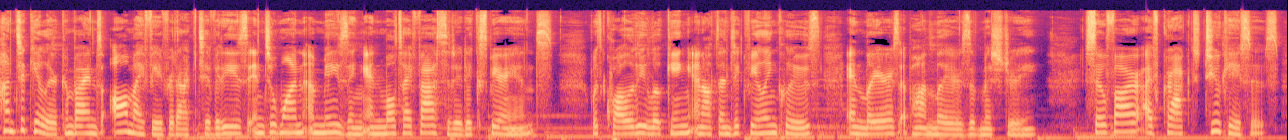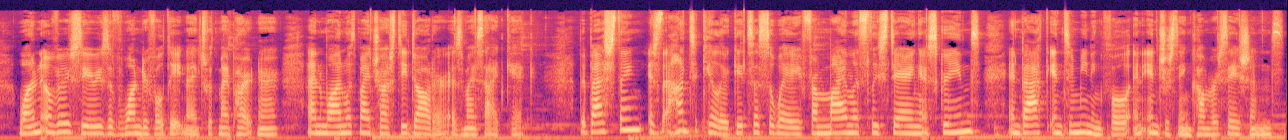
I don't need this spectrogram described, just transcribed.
Hunt a Killer combines all my favorite activities into one amazing and multifaceted experience, with quality looking and authentic feeling clues and layers upon layers of mystery. So far, I've cracked two cases one over a series of wonderful date nights with my partner, and one with my trusty daughter as my sidekick. The best thing is that Hunt a Killer gets us away from mindlessly staring at screens and back into meaningful and interesting conversations.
